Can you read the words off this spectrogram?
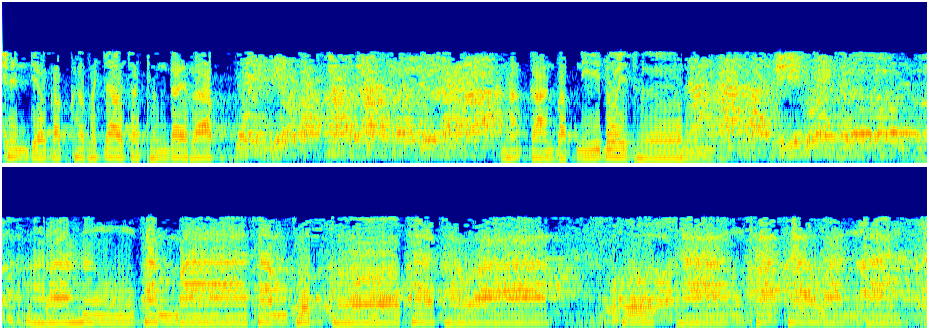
เช่นเดียวกับข้าพเจ้าจะพึงได้รับณการบัดนี้ด้วยเถินอรหังสัมมาสัมพุทโธภะคะวาพุทธังภะคะวันตังอ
